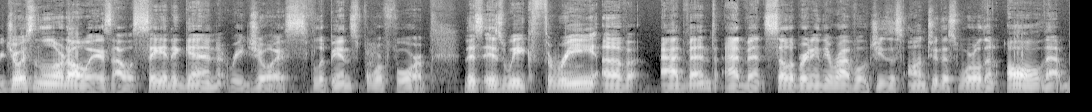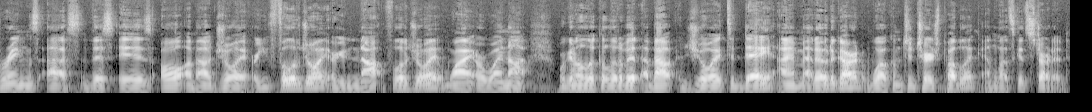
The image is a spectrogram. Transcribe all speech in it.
Rejoice in the Lord always. I will say it again, rejoice. Philippians 4 4. This is week three of Advent, Advent celebrating the arrival of Jesus onto this world and all that brings us. This is all about joy. Are you full of joy? Are you not full of joy? Why or why not? We're going to look a little bit about joy today. I am Matt Odegaard. Welcome to Church Public, and let's get started.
